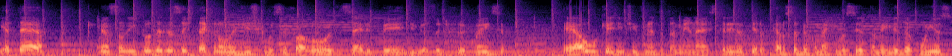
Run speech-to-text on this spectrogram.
E até pensando em todas essas tecnologias que você falou, de CLP, de inversor de frequência, é algo que a gente enfrenta também na S3. Eu quero, saber como é que você também lida com isso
